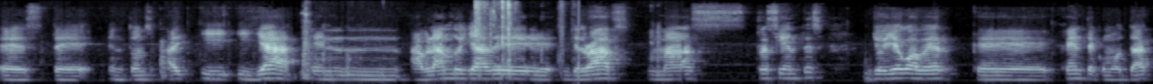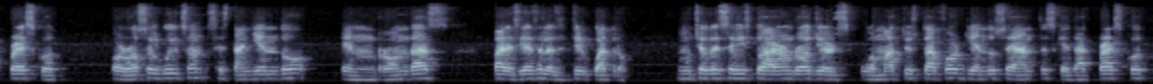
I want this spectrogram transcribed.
Este, entonces, hay, y, ya en, hablando ya de, drafts más recientes, yo llego a ver que gente como Dak Prescott o Russell Wilson se están yendo en rondas parecidas a las de Tier 4. Muchas veces he visto a Aaron Rodgers o a Matthew Stafford yéndose antes que Dak Prescott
